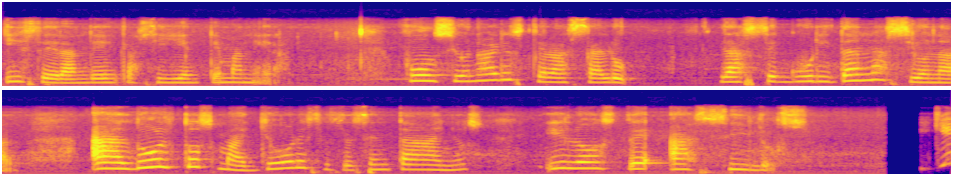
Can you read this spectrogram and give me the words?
y serán de la siguiente manera. Funcionarios de la salud, la seguridad nacional, adultos mayores de 60 años y los de asilos. ¿Quién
